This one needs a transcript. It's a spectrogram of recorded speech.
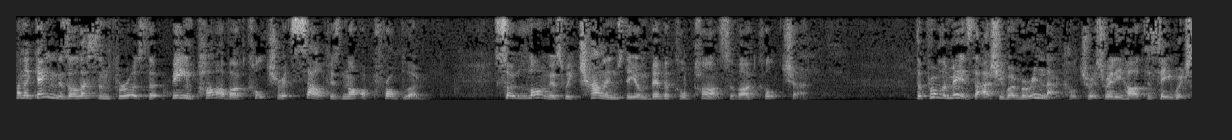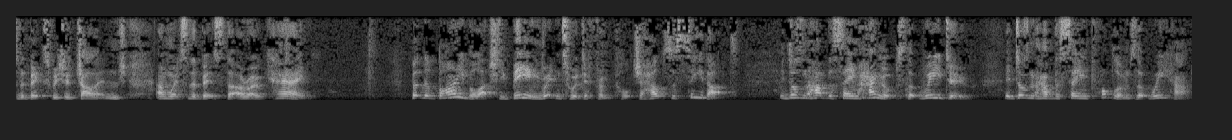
And again, there's a lesson for us that being part of our culture itself is not a problem, so long as we challenge the unbiblical parts of our culture. The problem is that actually when we're in that culture, it's really hard to see which of the bits we should challenge and which of the bits that are okay. But the Bible actually being written to a different culture helps us see that. It doesn't have the same hang-ups that we do. It doesn't have the same problems that we have.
